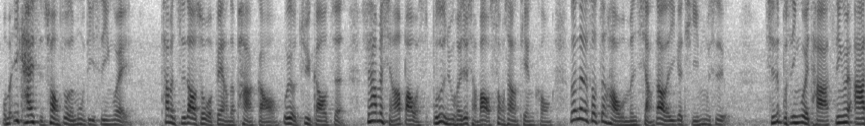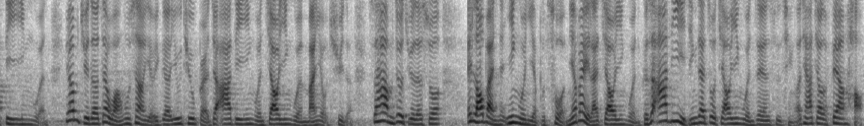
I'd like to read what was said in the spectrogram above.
我们一开始创作的目的是因为他们知道说我非常的怕高，我有惧高症，所以他们想要把我不论如何就想把我送上天空。那那个时候正好我们想到了一个题目是，其实不是因为他，是因为阿滴英文，因为他们觉得在网络上有一个 YouTuber 叫阿滴英文教英文蛮有趣的，所以他们就觉得说。诶，老板，你的英文也不错，你要不要也来教英文？可是阿迪已经在做教英文这件事情，而且他教的非常好，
